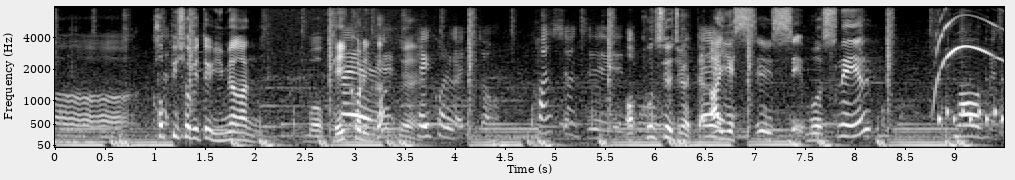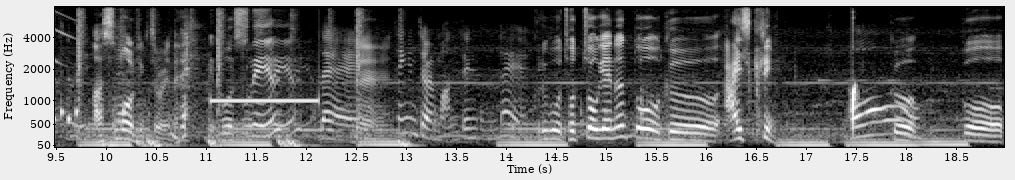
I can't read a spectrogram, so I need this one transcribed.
어, 커피숍이 되게 유명한 뭐 베이커리인가? 네. 예. 베이커리가 있죠. 컨시어즈. 어 콘스여지가 있다. 네. 아 이게 스, 스, 뭐 스네일? 뭐, 아 스몰 빅토리네. 뭐 스네일? 네. 네. 생긴 지 얼마 안 된 건데. 그리고 저쪽에는 또 그 아이스크림 어. 그, 그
